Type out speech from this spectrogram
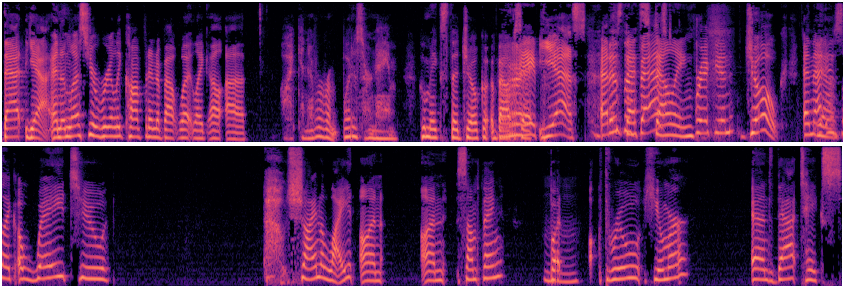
That, yeah. And unless you're really confident about what, like, uh, uh oh, I can never rem- what is her name? who makes the joke about say, Rape. yes, that is the That's best freaking joke, and that is Yeah. like a way to shine a light on on something, but Mm-hmm. through humor, and that takes.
